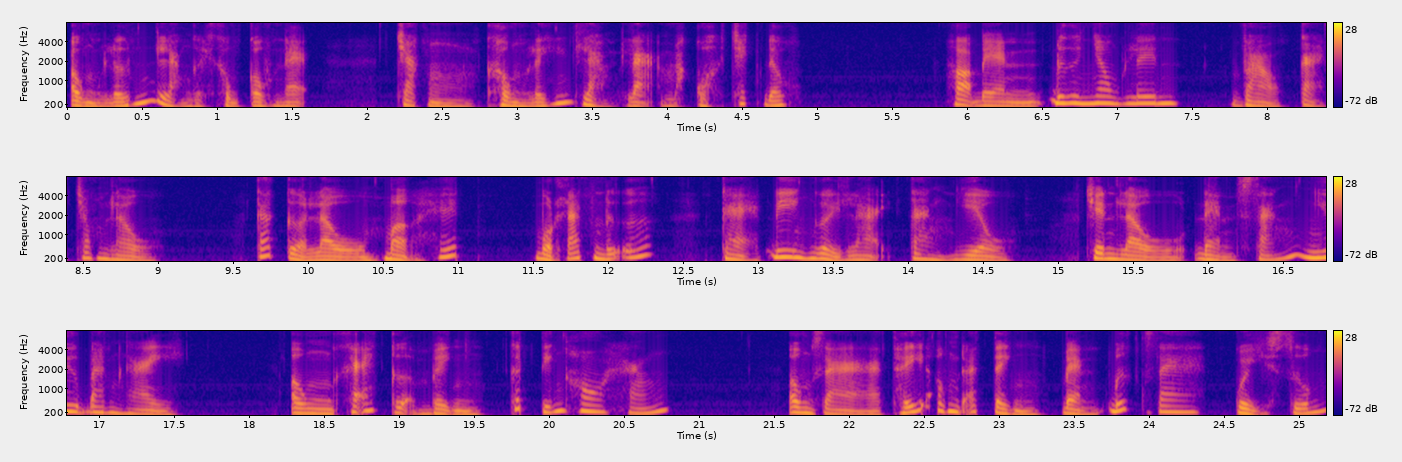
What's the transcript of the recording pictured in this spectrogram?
Ông lớn là người không câu nệ, chắc không lấy làm lạ mà quả trách đâu. Họ bèn đưa nhau lên vào cả trong lầu. Các cửa lầu mở hết. Một lát nữa, kẻ đi người lại càng nhiều. Trên lầu đèn sáng như ban ngày. Ông khẽ cựa mình, cất tiếng ho hắng. Ông già thấy ông đã tỉnh, bèn bước ra, quỳ xuống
